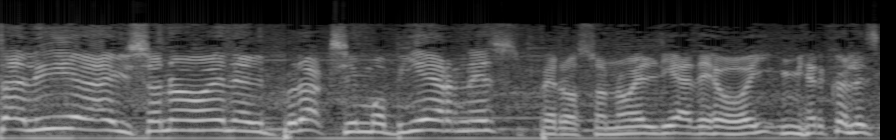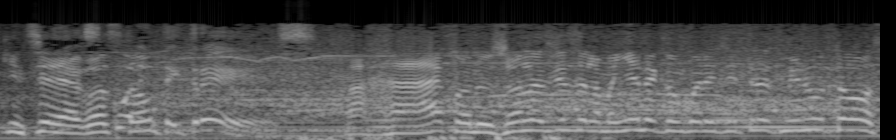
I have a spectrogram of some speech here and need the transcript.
Talía y sonó en el próximo viernes, pero sonó el día de hoy, miércoles 15 de agosto. 43. Ajá, cuando son las 10 de la mañana con 43 minutos.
